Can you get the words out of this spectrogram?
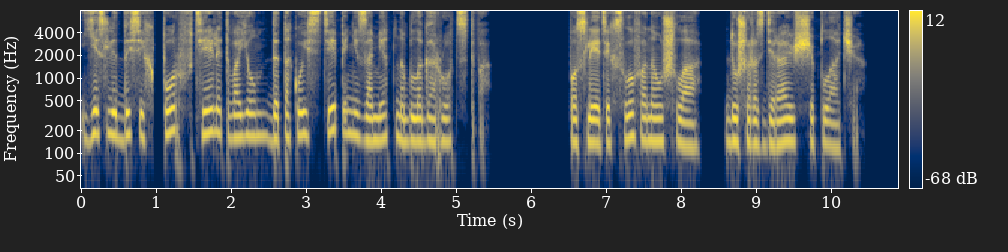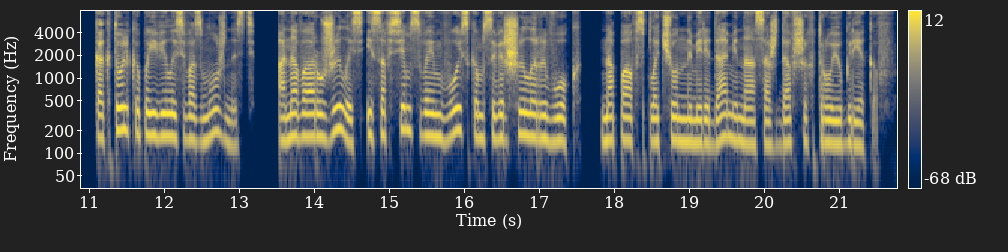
если до сих пор в теле твоем до такой степени заметно благородство?» После этих слов она ушла, душераздирающе плача. Как только появилась возможность, она вооружилась и со всем своим войском совершила рывок, напав сплоченными рядами на осаждавших Трою греков.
